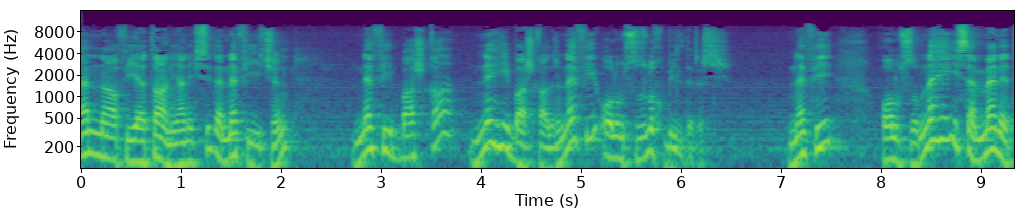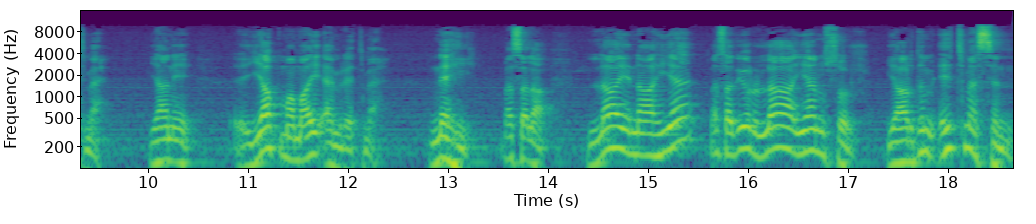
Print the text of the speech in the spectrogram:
en nafiyetan yani ikisi de nefi için nefi başka nehi başkadır. Nefi olumsuzluk bildirir. Nefi olumsuzluk. Nehi ise men etme. Yani e, yapmamayı emretme. Nehi. Mesela la nahiye mesela diyor la yansur yardım etmesin.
